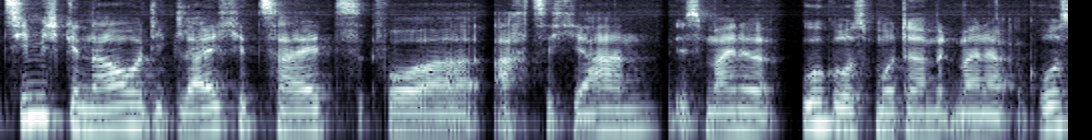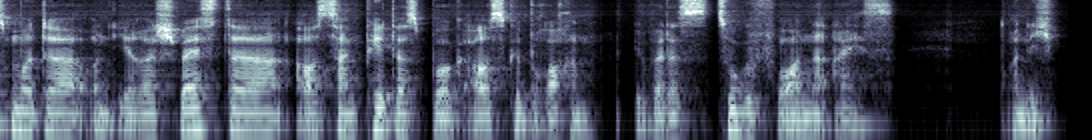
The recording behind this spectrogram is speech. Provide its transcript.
ziemlich genau die gleiche Zeit vor 80 Jahren ist meine Urgroßmutter mit meiner Großmutter und ihrer Schwester aus St. Petersburg ausgebrochen über das zugefrorene Eis. Und ich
